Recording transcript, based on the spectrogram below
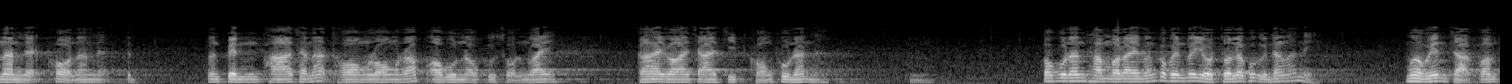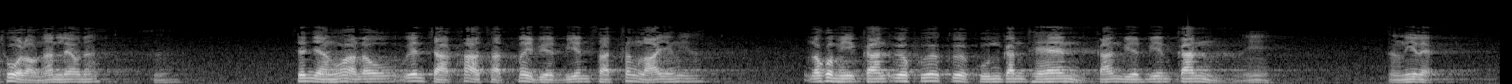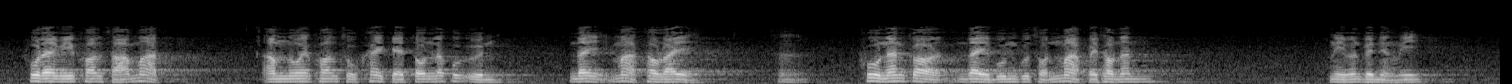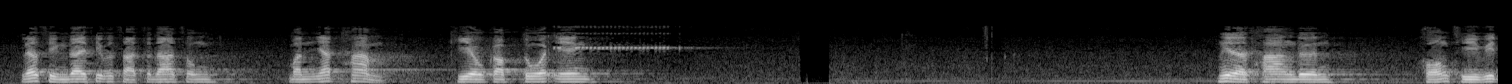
นั่นแหละ ข้อนั่นแหละ มันเป็นภาชนะทองรองรับเอาบุญเอากุศลไว้ กายวาจาจิตของผู้นั้นนะเพราะผู้นั้นทำอะไรมันก็เป็นประโยชน์ตนและผู้อื่นทั้งนั้นนี่ เมื่อเว้นจากความชั่วเหล่านั้นแล้วนะเช่นอย่างว่าเราเว้นจากฆ่าสัตว์ไม่เบียดเบียนสัตว์ทั้งหลายอย่างนี้นะเราก็มีการเอื้อเฟื้อเกื้อกูลกันแทน การเบียดเบียนกัน นี่อย่างนี้แหละ ผู้ใดมีความสามารถอำนวยความสุขให้แก่ตนและผู้อื่นได้มากเท่าไรผู้นั้นก็ได้บุญกุศลมากไปเท่านั้น นี่มันเป็นอย่างนี้ แล้วสิ่งใดที่พระศาสดาทรงบัญญัติห้ามเกี่ยวกับตัวเอง นี่แหละทางเดินของชีวิต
